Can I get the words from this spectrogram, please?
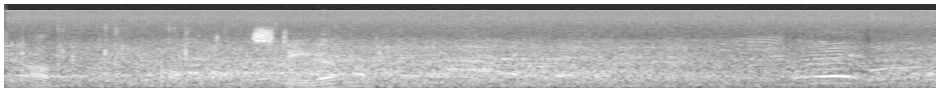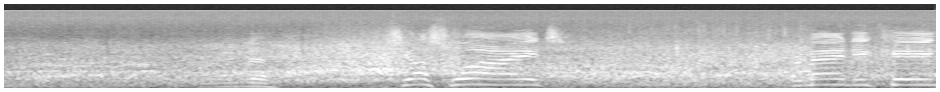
Sharp. Steeler. And uh, just wide from Andy King.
